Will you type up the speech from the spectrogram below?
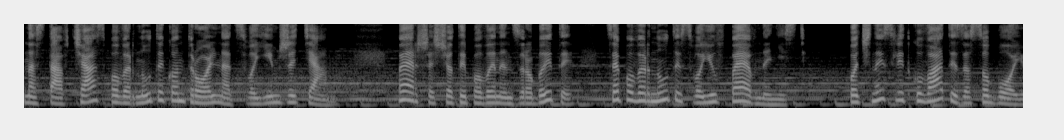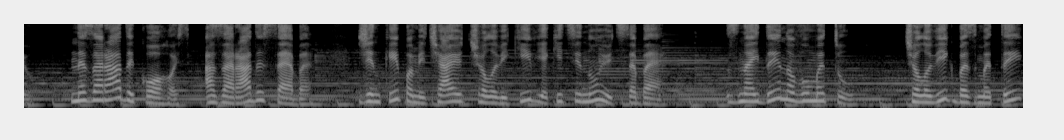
настав час повернути контроль над своїм життям. Перше, що ти повинен зробити, це повернути свою впевненість. Почни слідкувати за собою не заради когось, а заради себе. Жінки помічають чоловіків, які цінують себе. Знайди нову мету. Чоловік без мети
